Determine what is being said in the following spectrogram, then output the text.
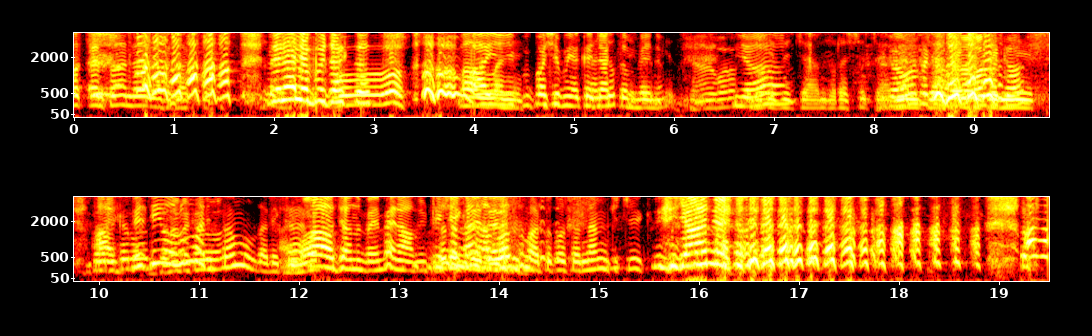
Bak ben sana neler yapacaktım. Neler yapacaktın? Oo, Ay vallahi. başımı yakacaktın benim. gezmeyi. Ya. Gezeceğim, dolaşacağım. Ya. Ay, Ve bir oğlum var İstanbul'da bekar. Sağ ol canım benim ben almayayım. Teşekkür ben ederim. almazdım artık o senden küçük? yani. ama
